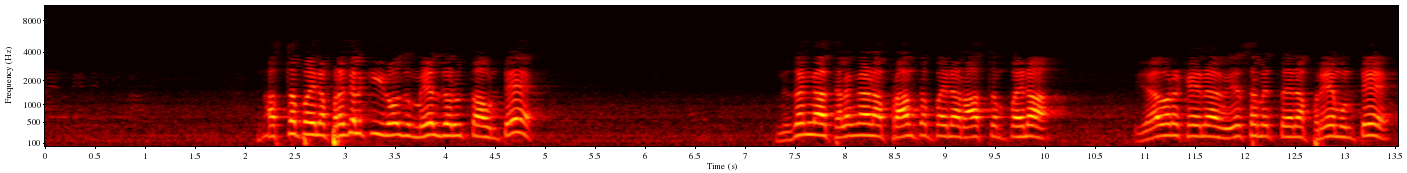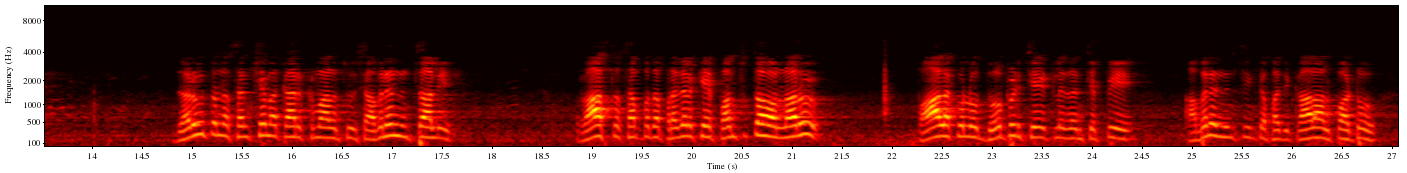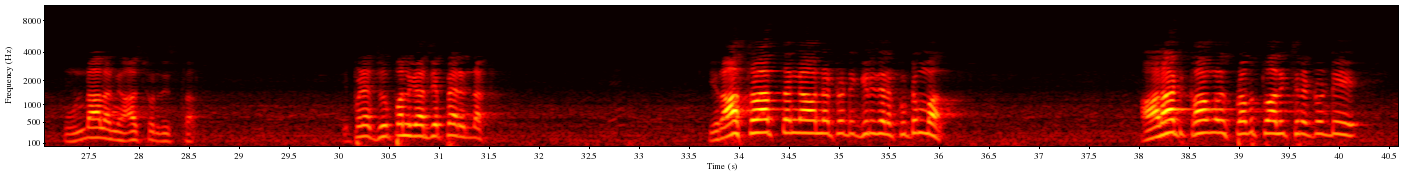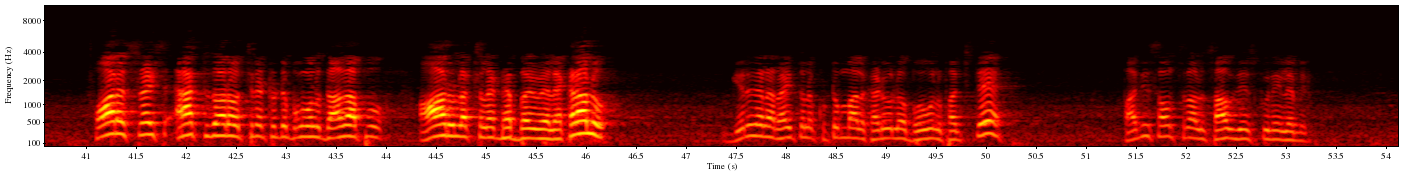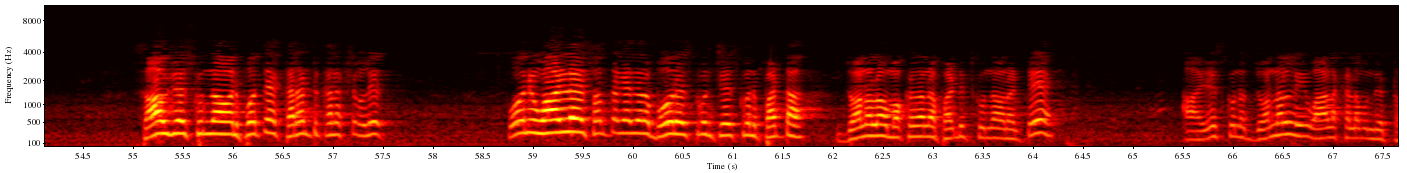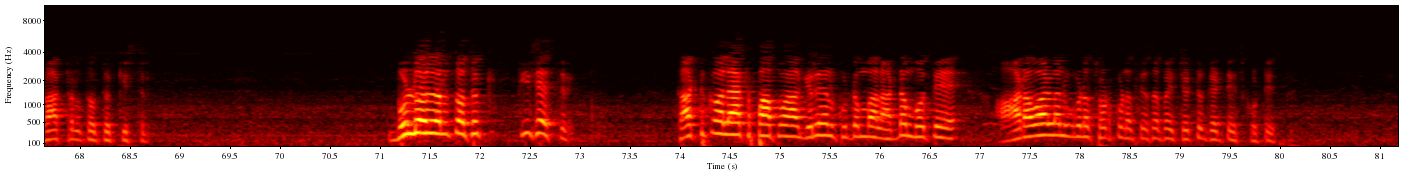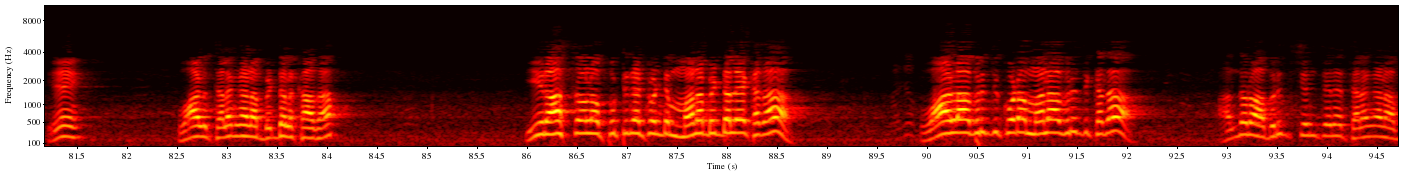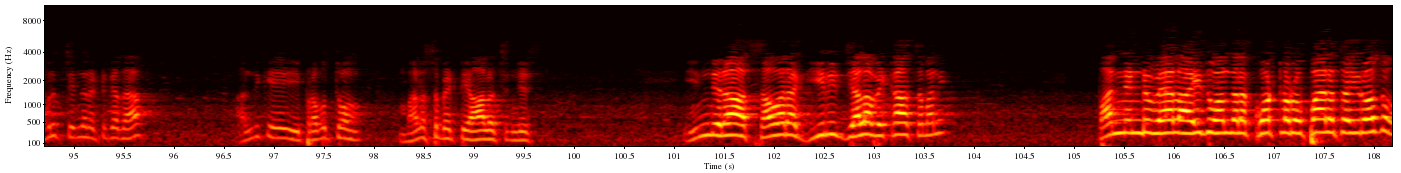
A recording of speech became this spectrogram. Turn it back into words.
నష్టపోయిన ప్రజలకి ఈరోజు మేలు జరుగుతూ ఉంటే నిజంగా తెలంగాణ ప్రాంతం పైన రాష్ట్రం పైన ఎవరికైనా వేసమెత్తైనా ప్రేమ ఉంటే జరుగుతున్న సంక్షేమ కార్యక్రమాలను చూసి అభినందించాలి. రాష్ట్ర సంపద ప్రజలకే పంచుతూ ఉన్నారు. పాలకులు దోపిడీ చేయట్లేదని చెప్పి అభినందించి ఇంకా పది కాలాల పాటు ఉండాలని ఆశీర్వదిస్తారు ఇప్పుడే జూపల్లి గారు చెప్పారు ఇందాక. ఈ రాష్ట్ర వ్యాప్తంగా ఉన్నటువంటి గిరిజన కుటుంబాలు ఆనాటి కాంగ్రెస్ ప్రభుత్వాలు ఇచ్చినటువంటి ఫారెస్ట్ రైట్స్ యాక్ట్ ద్వారా వచ్చినటువంటి భూములు దాదాపు ఆరు లక్షల డెబ్బై వేల ఎకరాలు గిరిజన రైతుల కుటుంబాలకు అడవిలో భూములు పంచితే పది సంవత్సరాలు సాగు చేసుకునేలే మీరు. సాగు చేసుకుందామని పోతే కరెంటు కనెక్షన్ లేదు. పోని వాళ్ళే సొంతగా ఏదైనా బోర్ వేసుకొని చేసుకుని పంట జొన్నలో మొక్కజొన్న పండించుకుందామని అంటే ఆ వేసుకున్న జొన్నల్ని వాళ్ళ కళ్ళ ముందే ట్రాక్టర్లతో తొక్కిస్తారు బుల్డోజర్లతో తొక్కి తీసేస్తారు తట్టుకోలేక పాపం ఆ గిరిజన కుటుంబాలు అడ్డం పోతే ఆడవాళ్ళను కూడా చూడకుండా సీసపై చెట్టు కట్టేసి కొట్టేస్తారు ఏ వాళ్ళు తెలంగాణ బిడ్డలు కాదా? ఈ రాష్ట్రంలో పుట్టినటువంటి మన బిడ్డలే కదా? వాళ్ళ అభివృద్ధి కూడా మన అభివృద్ధి కదా? అందరూ అభివృద్ధి చెందితేనే తెలంగాణ అభివృద్ధి చెందినట్టు కదా? అందుకే ఈ ప్రభుత్వం మనసు పెట్టి ఆలోచన చేసి ఇందిరా సౌర గిరి జల వికాసమని పన్నెండు వేల ఐదు వందల కోట్ల రూపాయలతో ఈరోజు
